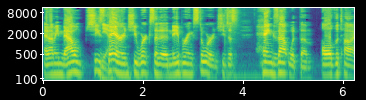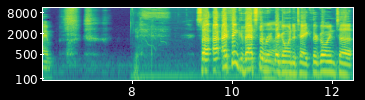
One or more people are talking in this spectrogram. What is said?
And I mean, now she's Yeah. there and she works at a neighboring store and she just hangs out with them all the time. so I, I think that's the route they're Uh. going to take. They're going to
